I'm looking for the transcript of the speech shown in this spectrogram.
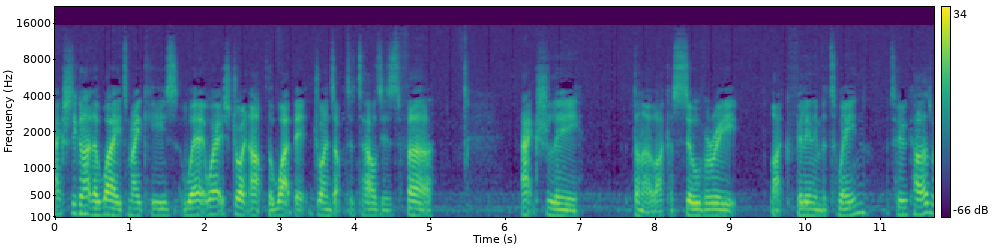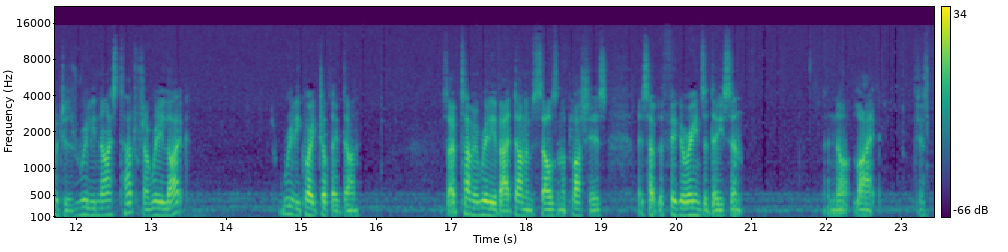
actually gone out of their way to make his, where, where it's joined up, the white bit joins up to Tails' fur actually, don't know, like a silvery, like filling in between the two colours, which is really nice touch, which I really like. Really great job they've done. So TOMY really about done themselves and the plushes. Let's hope the figurines are decent and not like just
